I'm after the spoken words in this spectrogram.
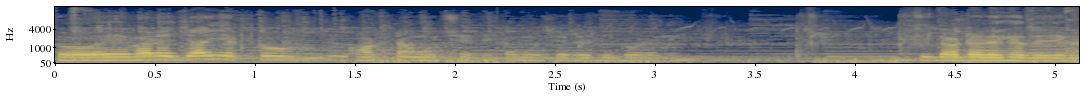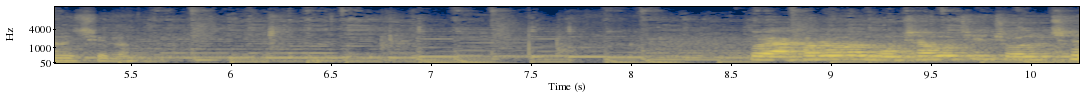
তো এবারে যাই, একটু ঘরটা মুছে দিকে মুছে রেডি করে দিই দটা রেখে দেয় যেখানে ছিল। তো এখন আমার মোছামুছি চলছে,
